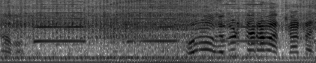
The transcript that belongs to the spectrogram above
Tamam. Onu öbür tarafa at kardeş.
